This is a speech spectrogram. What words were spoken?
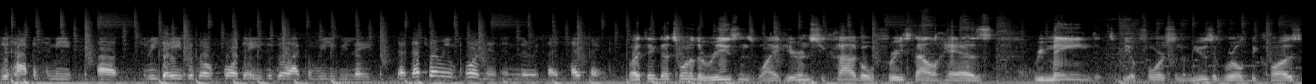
and you know this happened to me uh, three days ago, four days ago. I can really relate. That, that's very important in, in lyrics, I, I think. Well, I think that's one of the reasons why here in Chicago, freestyle has remained to be a force in the music world because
